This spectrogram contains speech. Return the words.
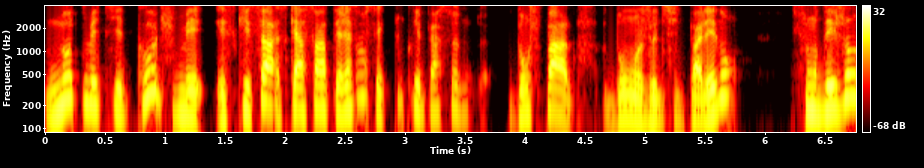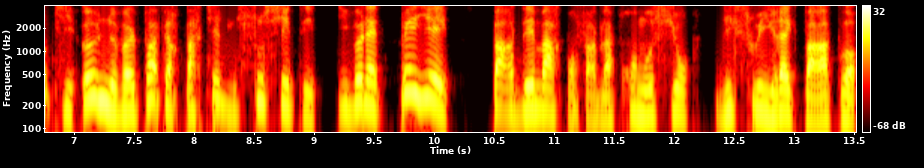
notre métier de coach. Mais et ce qui est ça, ce qui est assez intéressant, c'est que toutes les personnes dont je parle, dont je ne cite pas les noms, sont des gens qui, eux, ne veulent pas faire partie d'une société. Ils veulent être payés par des marques pour faire de la promotion d'X ou Y par rapport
